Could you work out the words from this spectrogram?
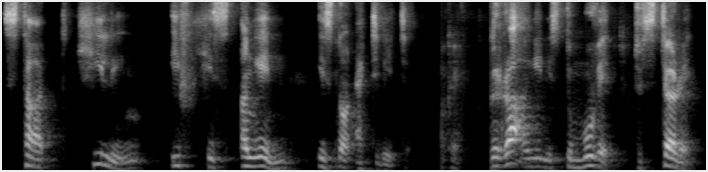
start healing if his angin is not activated. Okay. Gerak angin is to move it, to stir it.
